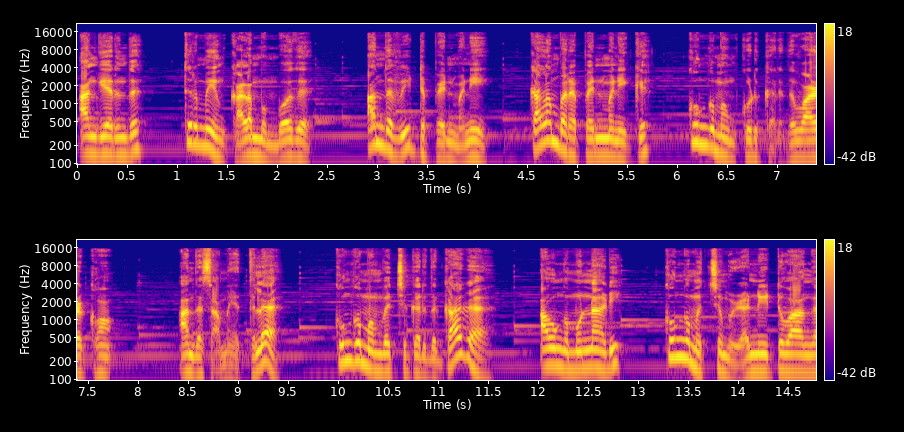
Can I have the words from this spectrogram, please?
அங்கிருந்து திரும்பியும் கிளம்பும்போது அந்த வீட்டு பெண்மணி கிளம்புற பெண்மணிக்கு குங்குமம் கொடுக்கறது வழக்கம். அந்த சமயத்துல குங்குமம் வச்சுக்கிறதுக்காக அவங்க முன்னாடி குங்கும சிமிழ நீட்டுவாங்க.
